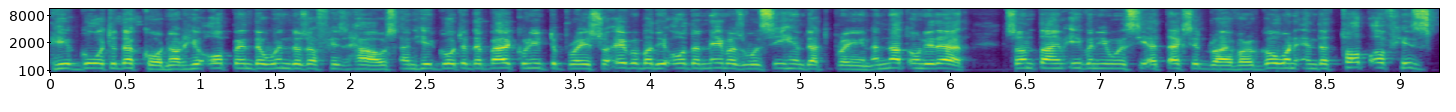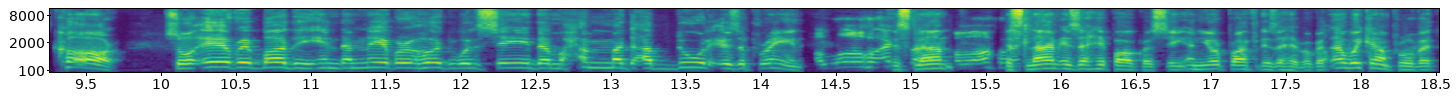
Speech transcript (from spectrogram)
He go to the corner. He open the windows of his house and he go to the balcony to pray. So everybody, all the neighbors will see him that praying. And not only that, sometimes even you will see a taxi driver going in the top of his car. So everybody in the neighborhood will say that Muhammad Abdul is praying. Allahu Akbar. Islam- Allahu Islam is a hypocrisy and your prophet is a hypocrite and we can prove it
